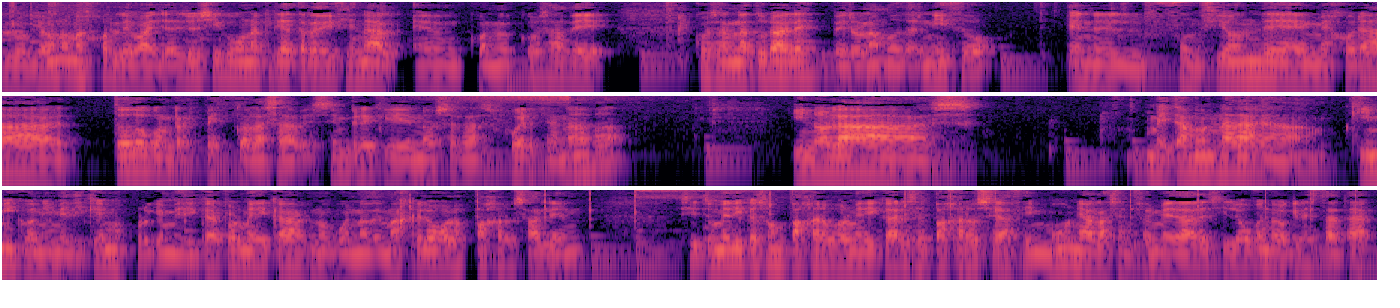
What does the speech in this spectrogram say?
lo que a uno mejor le vaya. Yo sigo una cría tradicional con cosas de cosas naturales, pero la modernizo en el función de mejorar todo con respecto a las aves, siempre que no se las fuerce a nada y no las metamos nada químico ni mediquemos, porque medicar por medicar no es bueno. Además que luego los pájaros salen... Si tú medicas a un pájaro por medicar, ese pájaro se hace inmune a las enfermedades y luego cuando lo quieres tratar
